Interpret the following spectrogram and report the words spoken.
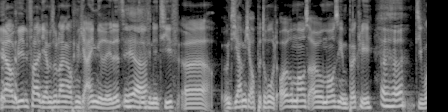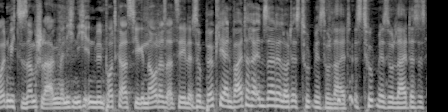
Ja, auf jeden Fall. Die haben so lange auf mich eingeredet. Ja. Definitiv. Äh, und die haben mich auch bedroht. Euromaus, Euromausi und Böckli. Die wollten mich zusammenschlagen, wenn ich nicht in dem Podcast hier genau das erzähle. Also Böckli, ein weiterer Insider, Leute, es tut mir so leid. Es tut mir so leid. Das ist,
